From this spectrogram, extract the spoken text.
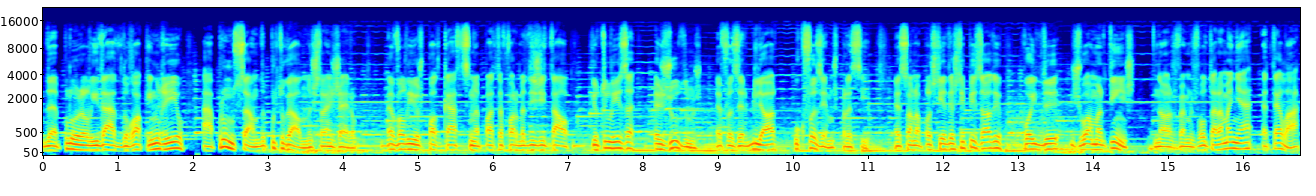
da Pluralidade do Rock in Rio, à promoção de Portugal no estrangeiro. Avalie os podcasts na plataforma digital que utiliza, ajude-nos a fazer melhor o que fazemos para si. A sonoplastia deste episódio foi de João Martins. Nós vamos voltar amanhã. Até lá.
